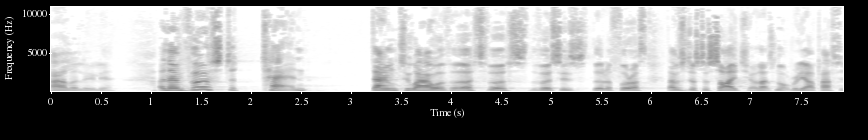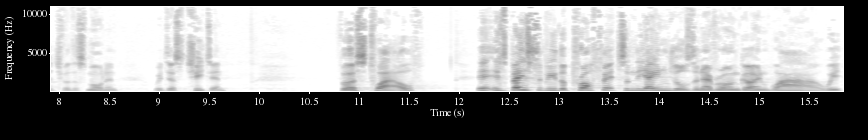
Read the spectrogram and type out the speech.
Hallelujah. And then verse to 10, down to our verse, verse, the verses that are for us, that was just a sideshow. That's not really our passage for this morning. We're just cheating. Verse 12, it is basically the prophets and the angels and everyone going, wow, we,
